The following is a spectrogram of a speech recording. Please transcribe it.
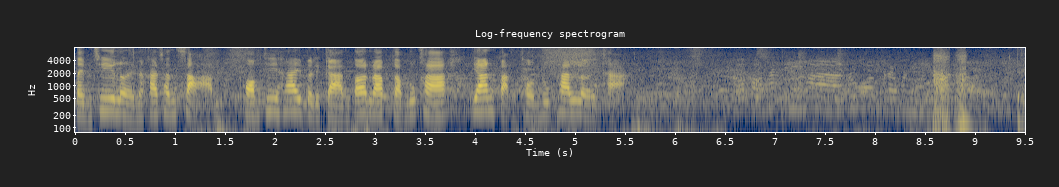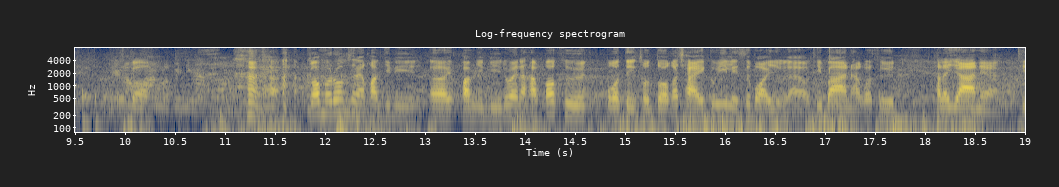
เต็มที่เลยนะคะ ชั้น 3 พร้อมที่ให้บริการต้อนรับกับลูกค้าย่านฝั่งทนทุกท่านเลยค่ะ ก็ก็มาร่วมแสดงความยินดีเอ่อความยินดีด้วยนะครับ ก็คือปกติส่วนตัวก็ใช้เก้าอี้เลเซอร์บอยอยู่แล้วที่บ้านนะครับ ก็คือ ภรรยาเนี่ยทิ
